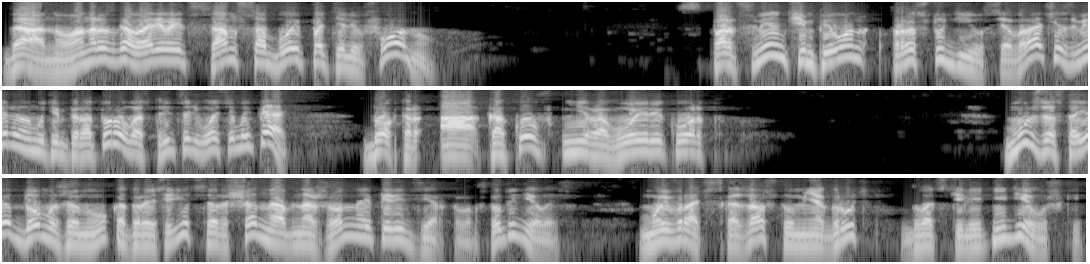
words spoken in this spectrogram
Да, но он разговаривает сам с собой по телефону. Спортсмен-чемпион простудился. Врач измерил ему температуру, у вас 38,5. Доктор, а каков мировой рекорд? Муж застает дома жену, которая сидит совершенно обнаженная перед зеркалом. Что ты делаешь? Мой врач сказал, что у меня грудь двадцатилетней девушки.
